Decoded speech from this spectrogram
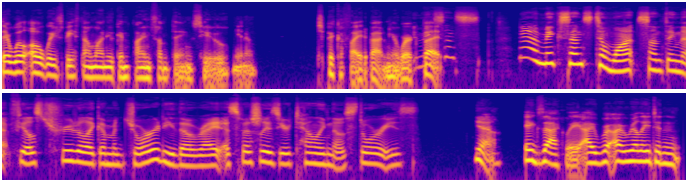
there will always be someone who can find something to you know to pick a fight about in your work. but sense. Yeah, it makes sense to want something that feels true to like a majority, though, right? Especially as you're telling those stories. Yeah, exactly. I, I really didn't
